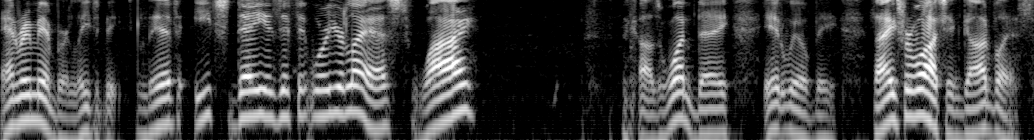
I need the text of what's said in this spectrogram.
And remember, live each day as if it were your last. Why? Because one day it will be. Thanks for watching. God bless.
